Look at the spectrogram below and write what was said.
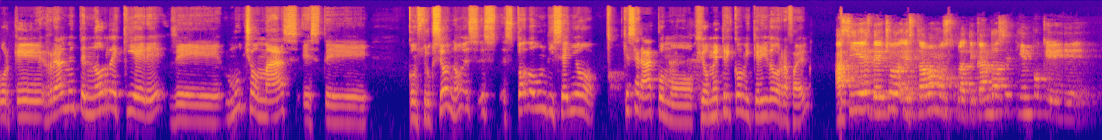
porque realmente no requiere de mucho más este, construcción, ¿no? Es, es, es, todo un diseño, ¿qué será? Como geométrico, mi querido Rafael. Así es, de hecho estábamos platicando hace tiempo que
